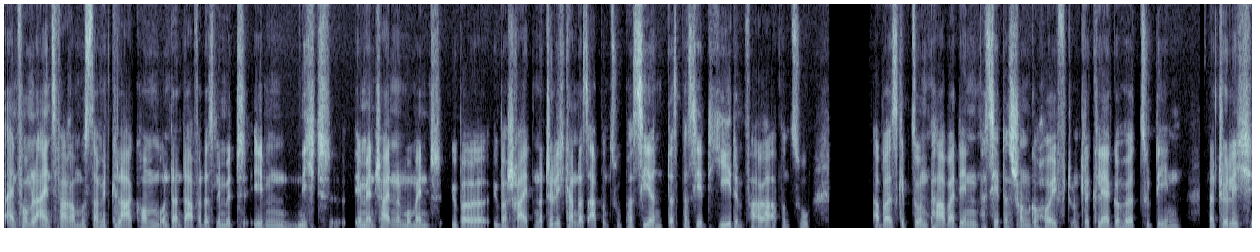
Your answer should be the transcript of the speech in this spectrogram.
ein Formel-1-Fahrer muss damit klarkommen und dann darf er das Limit eben nicht im entscheidenden Moment über, überschreiten. Natürlich kann das ab und zu passieren, das passiert jedem Fahrer ab und zu. Aber es gibt so ein paar, bei denen passiert das schon gehäuft und Leclerc gehört zu denen. Natürlich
